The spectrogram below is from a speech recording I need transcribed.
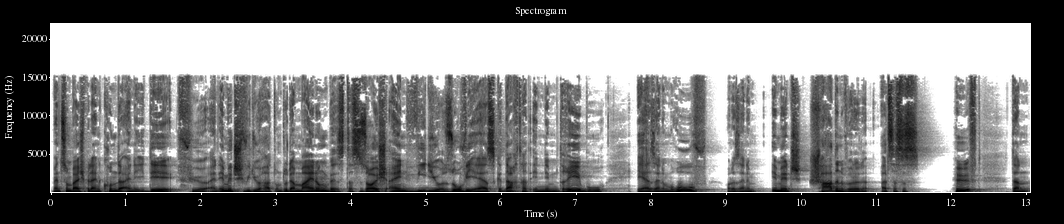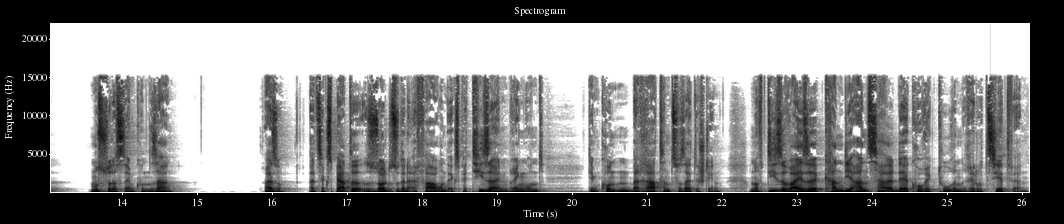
Wenn zum Beispiel ein Kunde eine Idee für ein Imagevideo hat und du der Meinung bist, dass solch ein Video, so wie er es gedacht hat in dem Drehbuch, eher seinem Ruf oder seinem Image schaden würde, als dass es hilft, dann musst du das deinem Kunden sagen. Also, als Experte solltest du deine Erfahrung und Expertise einbringen und dem Kunden beratend zur Seite stehen. Und auf diese Weise kann die Anzahl der Korrekturen reduziert werden.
